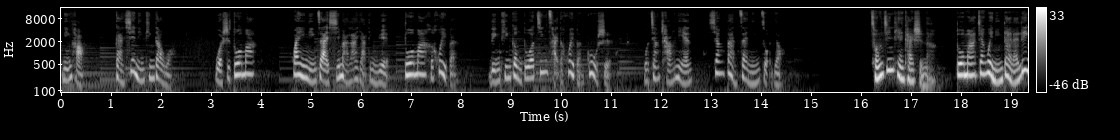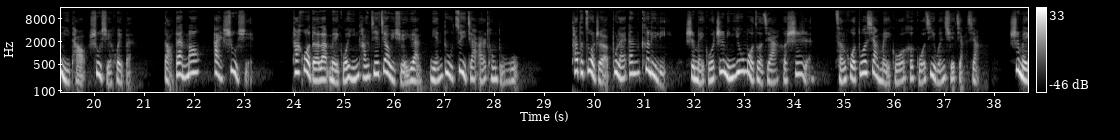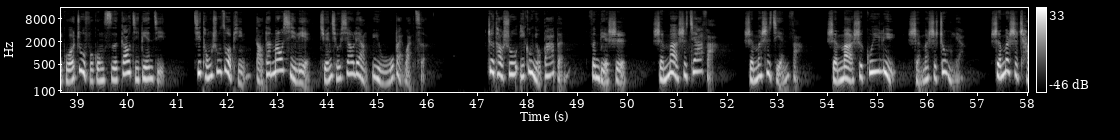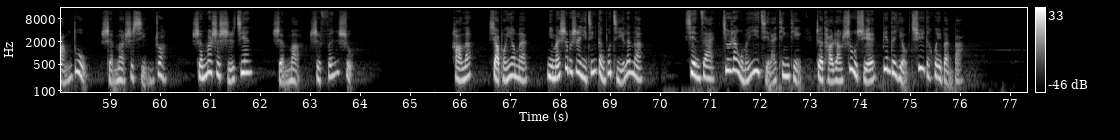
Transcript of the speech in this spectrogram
您好，感谢您听到我，我是多妈，欢迎您在喜马拉雅订阅多妈和绘本，聆听更多精彩的绘本故事。我将常年相伴在您左右。从今天开始呢，多妈将为您带来另一套数学绘本《捣蛋猫爱数学》。它获得了美国银行街教育学院年度最佳儿童读物。它的作者布莱恩·克利里是美国知名幽默作家和诗人，曾获多项美国和国际文学奖项，是美国祝福公司高级编辑。其童书作品《捣蛋猫》系列全球销量逾五百万册。这套书一共有八本，分别是：什么是加法？什么是减法？什么是规律？什么是重量？什么是长度？什么是形状？什么是时间？什么是分数？好了，小朋友们，你们是不是已经等不及了呢？现在就让我们一起来听听这套让数学变得有趣的绘本吧。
